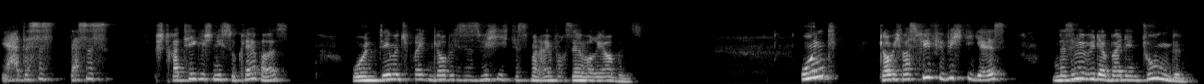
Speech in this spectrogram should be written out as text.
ja, das ist, das ist strategisch nicht so clever ist. Und dementsprechend glaube ich, ist es wichtig, dass man einfach sehr variabel ist. Und, glaube ich, was viel, viel wichtiger ist, und da sind wir wieder bei den Tugenden.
